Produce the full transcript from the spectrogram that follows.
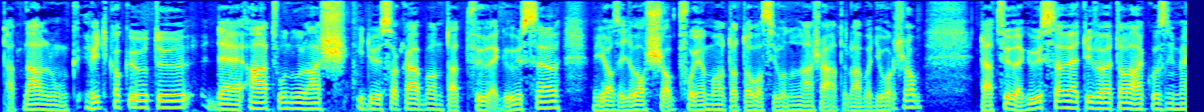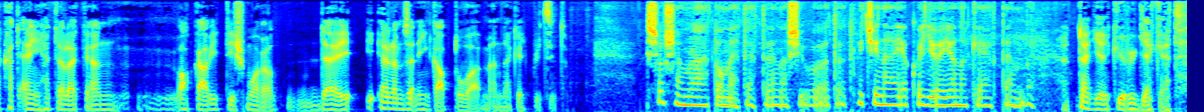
Tehát nálunk ritka költő, de átvonulás időszakában, tehát főleg ősszel, ugye az egy lassabb folyamat, a tavaszi vonulás általában gyorsabb, tehát főleg ősszel lehet ővel találkozni, meg hát enyheteleken akár itt is marad, de jellemzően inkább tovább mennek egy picit. Sosem látom etetőn a süvöltöt. Mit csináljak, hogy jöjjön a kertembe? Tegyél ki rügyeket.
